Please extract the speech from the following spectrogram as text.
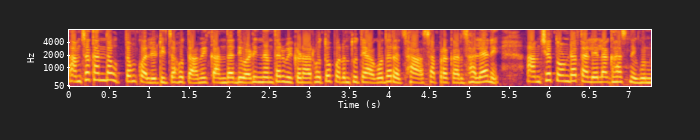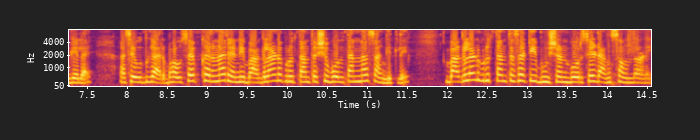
आमचा कांदा उत्तम क्वालिटीचा होता. आम्ही कांदा दिवाळीनंतर विकणार होतो परंतु त्या अगोदरच हा असा प्रकार झाल्याने आमच्या तोंडात आलेला घास निघून गेलाय. असे उद्गार भाऊसाहेब खरणार यांनी बागलाण वृत्तांतशी बोलताना सांगितले. बागलाण वृत्तांतासाठी भूषण बोरसे डांग सौंदाणे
